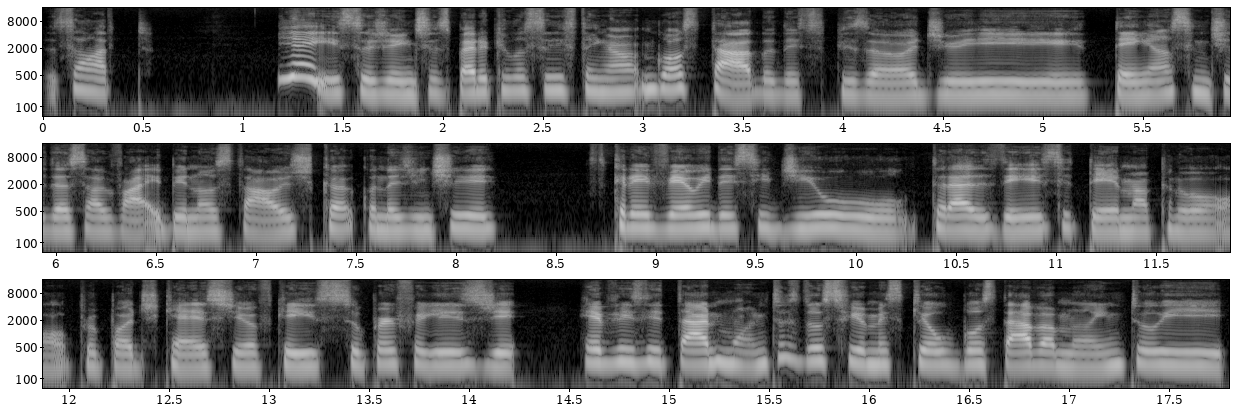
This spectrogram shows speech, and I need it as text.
Exato. E é isso, gente. Espero que vocês tenham gostado desse episódio e tenham sentido essa vibe nostálgica quando a gente escreveu e decidiu trazer esse tema pro, pro podcast. Eu fiquei super feliz de revisitar muitos dos filmes que eu gostava muito e,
